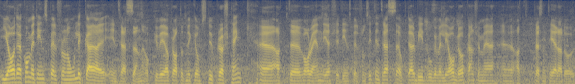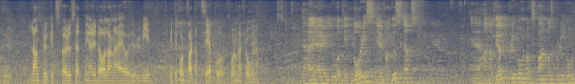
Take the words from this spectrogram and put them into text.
Ja, det har kommit inspel från olika intressen och vi har pratat mycket om stuprörstänk, eh, att eh, var och en ger sitt inspel från sitt intresse och där bidrog väl jag då kanske med eh, att presentera då hur lantbrukets förutsättningar i Dalarna är och hur vi lite kortfattat ser på, på de här frågorna. Det här är Joakim Borgs nere från Gustavs. Han har mjölkproduktion och spannmålsproduktion.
